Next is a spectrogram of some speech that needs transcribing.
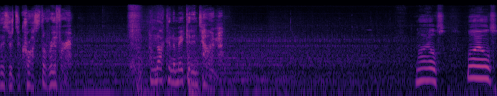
Lizards across the river. I'm not gonna make it in time. Miles, Miles,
